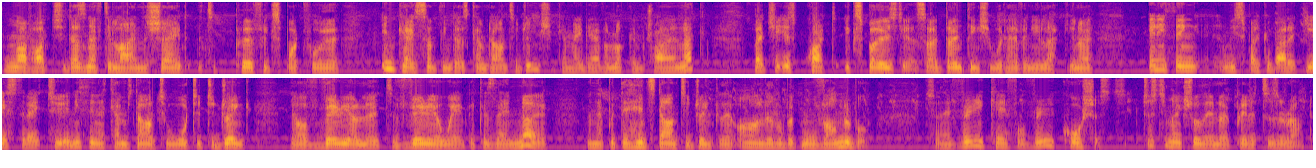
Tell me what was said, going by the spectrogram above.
not hot. She doesn't have to lie in the shade. It's a perfect spot for her. In case something does come down to drink, she can maybe have a look and try her luck. But she is quite exposed here, so I don't think she would have any luck. You know, anything, and we spoke about it yesterday too, anything that comes down to water to drink, they are very alert, very aware, because they know when they put their heads down to drink, they are a little bit more vulnerable. So they're very careful, very cautious, just to make sure there are no predators around.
